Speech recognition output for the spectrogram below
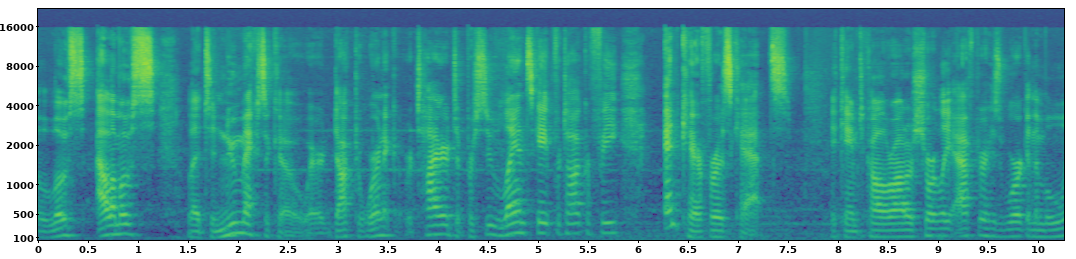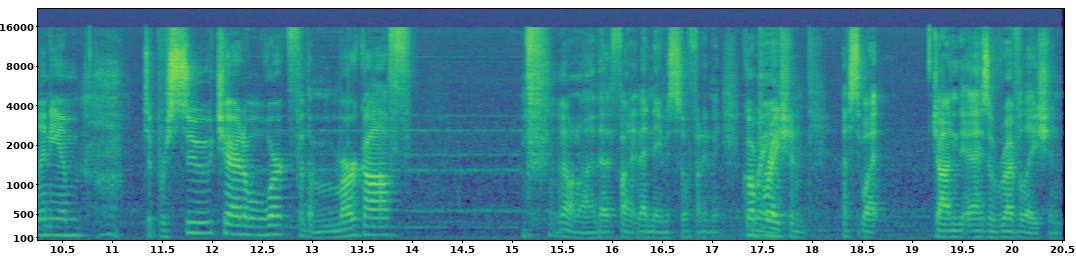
Los Alamos led to New Mexico, where Dr. Wernick retired to pursue landscape photography and care for his cats. He came to Colorado shortly after his work in the Millennium to pursue charitable work for the Murkoff. I don't know that funny. That name is so funny to me. Corporation. A what? John has a revelation.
